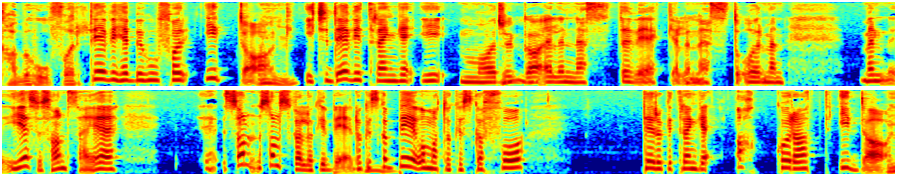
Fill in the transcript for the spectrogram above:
Har behov for det vi har behov for i dag. Ikke det vi trenger i morgen eller neste uke eller neste år. Men, men Jesus han sier eh, sånn, sånn skal dere be. Dere skal be om at dere skal få det dere trenger akkurat i dag.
